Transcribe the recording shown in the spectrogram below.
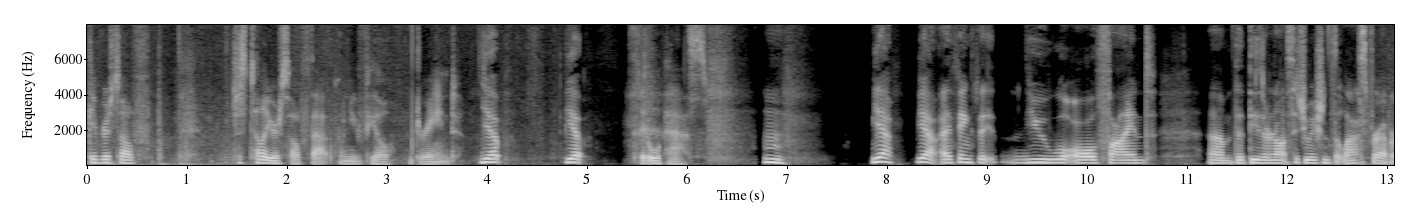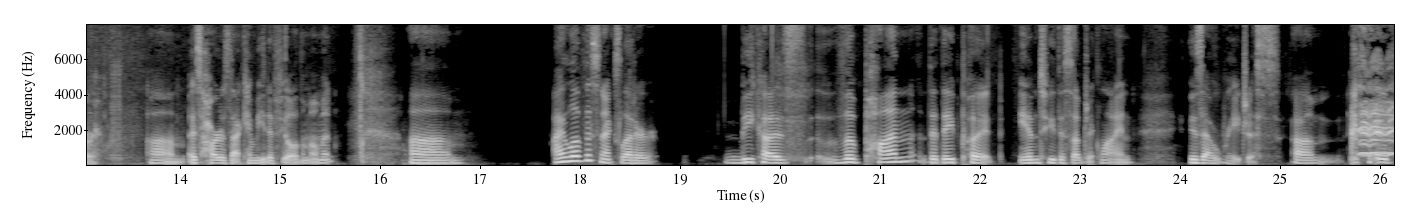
give yourself just tell yourself that when you feel drained. Yep. Yep. It will pass. Yeah. Yeah. I think that you will all find um, that these are not situations that last forever, um, as hard as that can be to feel in the moment. Um, I love this next letter because the pun that they put into the subject line is outrageous. Um, it- it's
